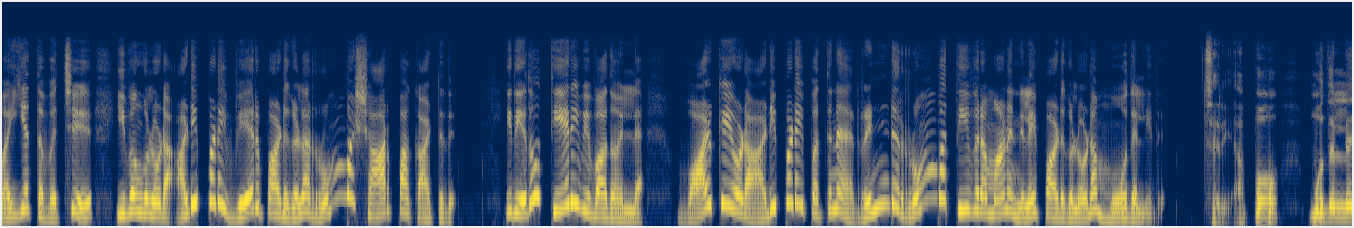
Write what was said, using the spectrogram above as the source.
மையத்தை வச்சு இவங்களோட அடிப்படை வேறுபாடுகளை ரொம்ப ஷார்ப்பா காட்டுது. இது ஏதோ தேரி விவாதம் இல்ல. வாழ்க்கையோட அடிப்படை பத்தின ரெண்டு ரொம்ப தீவிரமான நிலைப்பாடுகளோட மோதல் இது. சரி அப்போ முதல்ல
